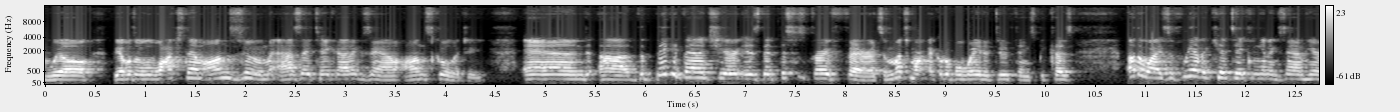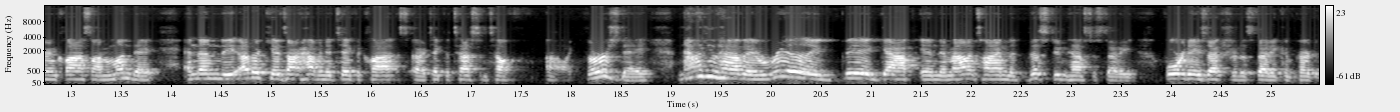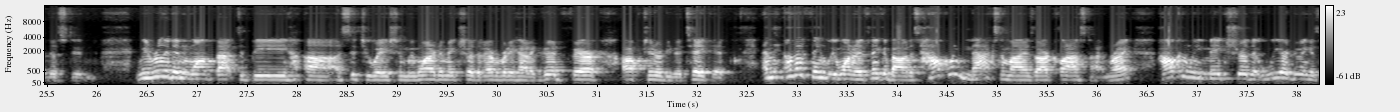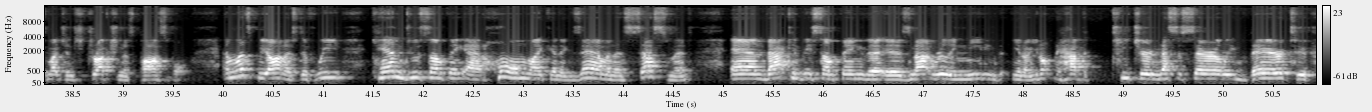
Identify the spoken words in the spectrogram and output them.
We'll be able to watch them on Zoom as they take that exam on Schoology. And uh, the big advantage here is that this is very fair. It's a much more equitable way to do things because otherwise, if we have a kid taking an exam here in class on Monday, and then the other kids aren't having to take the class or take the test until uh, like Thursday, now you have a really big gap in the amount of time that this student has to study, four days extra to study compared to this student we really didn't want that to be uh, a situation. We wanted to make sure that everybody had a good, fair opportunity to take it. And the other thing we wanted to think about is how can we maximize our class time, right? How can we make sure that we are doing as much instruction as possible? And let's be honest, if we can do something at home, like an exam, an assessment, and that can be something that is not really needing, you know, you don't have the teacher necessarily there to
